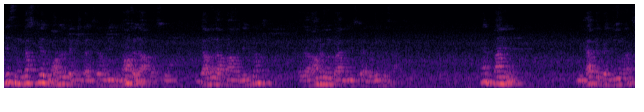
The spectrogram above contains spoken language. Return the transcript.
This industrial model of agriculture will not allow us to double our farmers' incomes, as our Honorable Prime Minister has emphasized. And finally, we have the consumers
